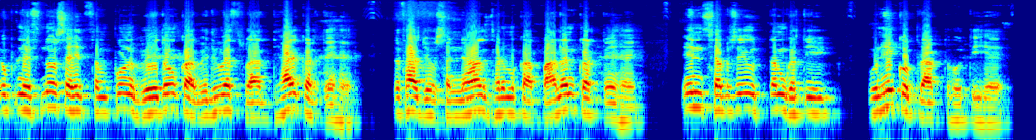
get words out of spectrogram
उपनिषदों सहित संपूर्ण वेदों का विधिवत स्वाध्याय करते हैं तथा जो संन्यास धर्म का पालन करते हैं, इन सबसे उत्तम गति उन्हीं को प्राप्त होती है,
